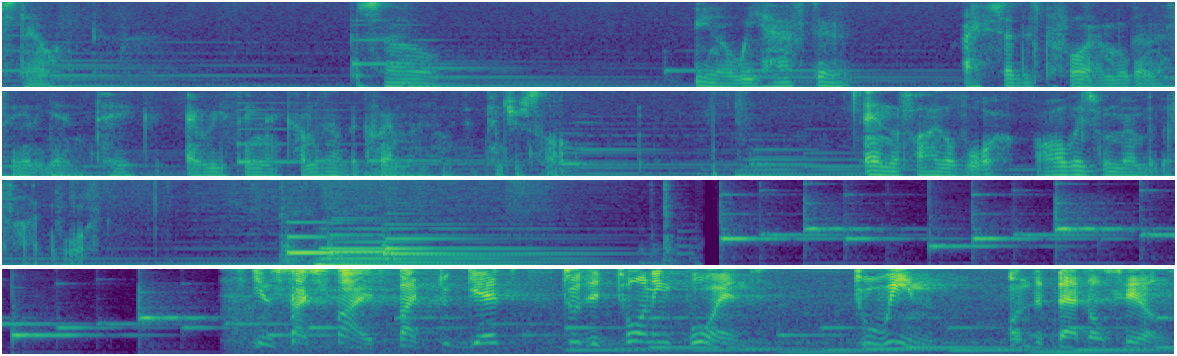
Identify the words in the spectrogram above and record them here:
still. So you know, we have to, I've said this before, I'm going to say it again take everything that comes out of the Kremlin with a pinch of salt. And the fog of war. Always remember the fog of war. In such fight, but to get to the turning point, to win on the battlefield,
